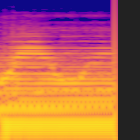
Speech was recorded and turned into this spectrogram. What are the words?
Wow.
